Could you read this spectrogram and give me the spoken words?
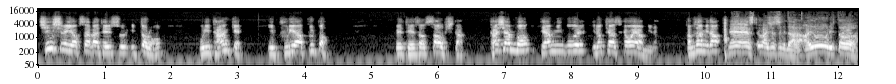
진실의 역사가 될 수 있도록 우리 다 함께 이 불의와 불법에 대해서 싸웁시다. 다시 한번 대한민국을 일으켜 세워야 합니다. 감사합니다. 네, 수고하셨습니다. 아유, 우리 또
